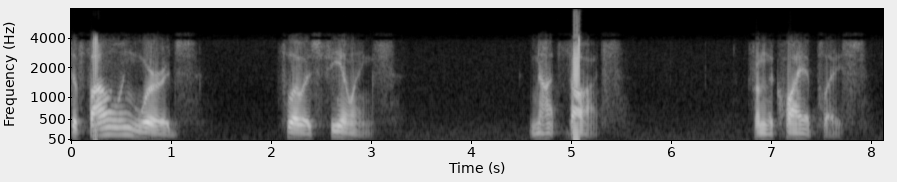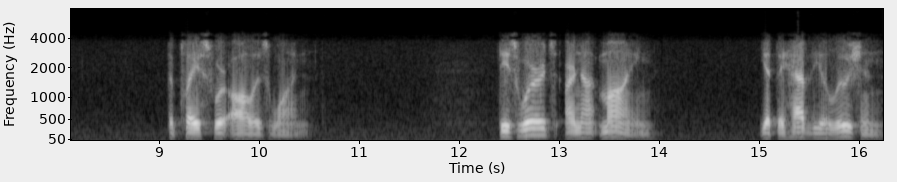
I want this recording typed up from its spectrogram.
The following words flow as feelings, not thoughts, from the quiet place, the place where all is one. These words are not mine, yet they have the illusion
